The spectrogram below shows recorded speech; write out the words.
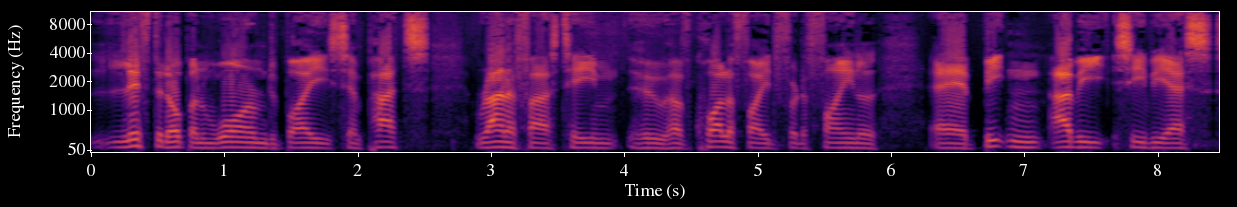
lifted up and warmed by St Pat's Ranafast team who have qualified for the final, uh, beaten Abbey CBS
